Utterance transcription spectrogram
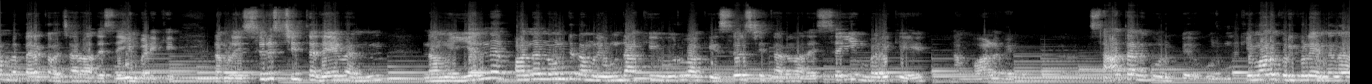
நம்மளை பிறக்க வச்சாரோ அதை செய்யும்படிக்கு நம்மளை சிருஷ்டித்த தேவன் நம்ம என்ன பண்ணணும்ட்டு நம்மளை உண்டாக்கி உருவாக்கி சிருஷ்டித்தாரோ அதை செய்யும்படிக்கு நாம் வாழ வேண்டும். சாத்தானுக்கு ஒரு ஒரு முக்கியமான குறிக்கோள் என்னன்னா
